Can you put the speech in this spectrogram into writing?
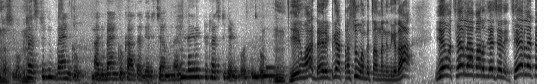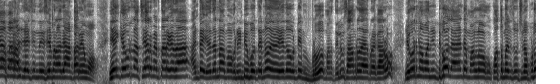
ట్రస్ట్లో ట్రస్ట్కి బ్యాంకు అది బ్యాంకు ఖాతా తెరిచాము. అని డైరెక్ట్ ట్రస్ట్కి వెళ్ళిపోతుంది ఏమా? డైరెక్ట్గా ట్రస్ట్ పంపించందనింది కదా? ఏమో చీరల వ్యాపారం చేసేది. చీరలెట్ వ్యాపారాలు చేసింది సీమరాజా అంటారేమో. ఇంకెవరు నా చీర పెడతారు కదా? అంటే ఏదన్నా ఒకరి ఇంటికి పోతేనో ఏదో ఒకటి. ఇప్పుడు మన తెలుగు సాంప్రదాయ ప్రకారం ఎవరన్నా మన ఇంటికో లేదంటే మనలో ఒక కొత్త మనిషి వచ్చినప్పుడు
